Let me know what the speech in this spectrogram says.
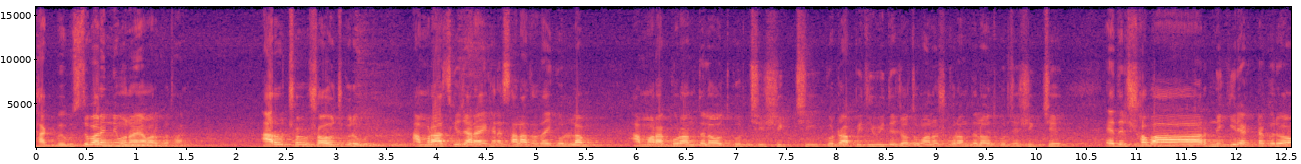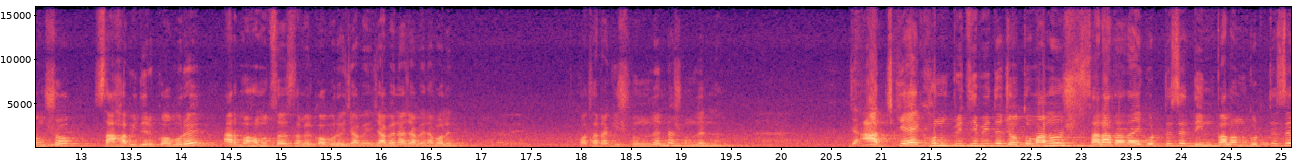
থাকবে, বুঝতে পারেননি মনে হয় আমার কথা? আরও সহজ করে বলি। আমরা আজকে যারা এখানে সালাত আদায় করলাম, আমরা কোরআন তেলাওয়াত করছি, শিখছি, গোটা পৃথিবীতে যত মানুষ কোরআন তেলাওয়াত করছে, শিখছে, এদের সবার নেকির একটা করে অংশ সাহাবিদের কবরে আর মোহাম্মদ সাল্লাহ কবরে যাবে। যাবে না যাবে না, বলেন। কথাটা কি শুনলেন না শুনলেন না? যে আজকে এখন পৃথিবীতে যত মানুষ সালাদ আদায় করতেছে, দিন পালন করতেছে,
